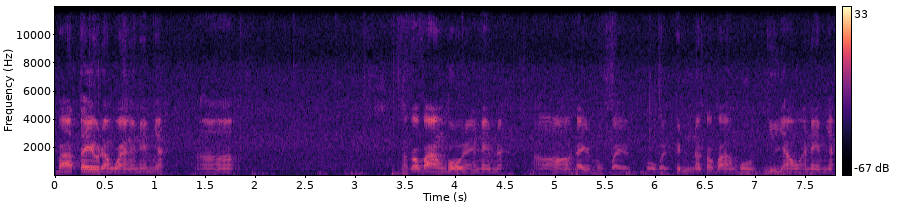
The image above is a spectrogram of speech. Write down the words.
ba teo đàng hoàng anh em nhé. Đó. Nó có ba bồi này anh em nè. Đó đây là một bài bộ bài kính nó có ba bồi như nhau anh em nha.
